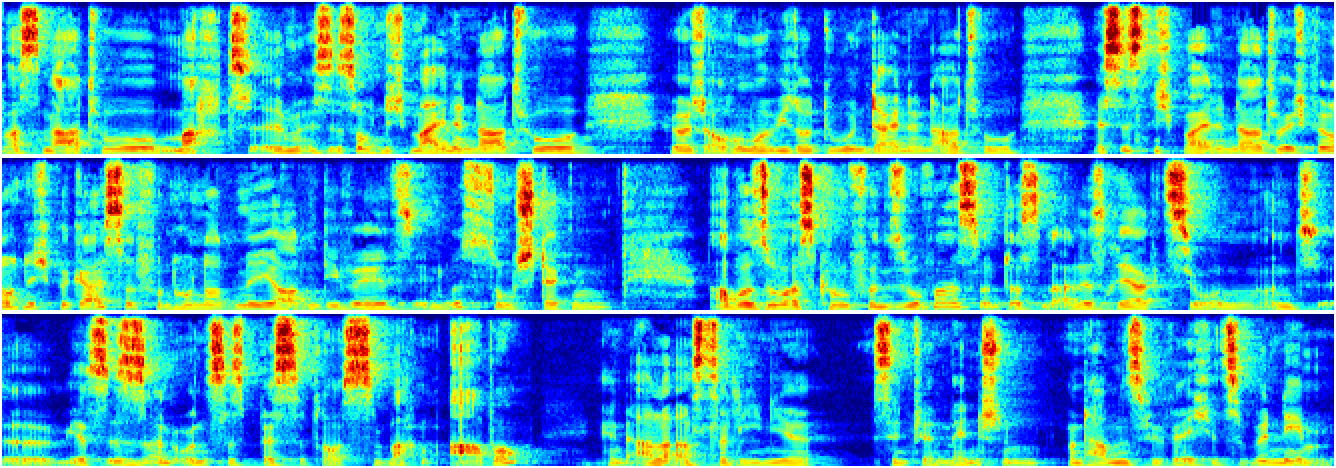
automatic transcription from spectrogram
was NATO macht. Ähm, es ist auch nicht meine NATO. Höre ich auch immer wieder, du und deine NATO. Es ist nicht meine NATO. Ich bin auch nicht begeistert von 100 Milliarden, die wir jetzt in Rüstung stecken. Aber sowas kommt von sowas und das sind alles Reaktionen. Und äh, jetzt ist es an uns, das Beste draus zu machen. Aber in allererster Linie sind wir Menschen und haben uns wie welche zu benehmen.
